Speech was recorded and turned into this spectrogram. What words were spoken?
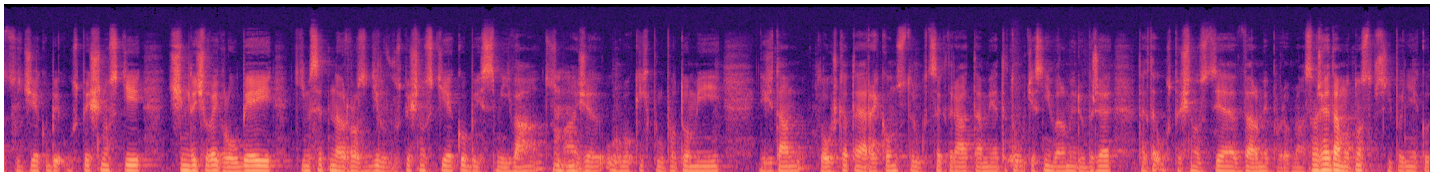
co je jakoby úspěšnosti. Čím jde člověk hlouběji, tím se ten rozdíl v úspěšnosti jakoby smívá. To znamená, že u hlubokých pulpotomí, když je tam tloušťka té rekonstrukce, která tam je, to utěsní velmi dobře, tak ta úspěšnost je velmi podobná. Samozřejmě ta nutnost případně jako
